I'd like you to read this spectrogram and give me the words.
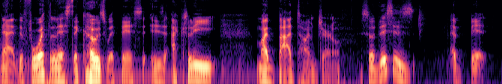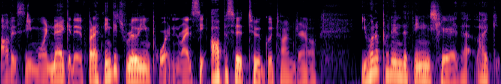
Now, the fourth list that goes with this is actually my bad time journal. So this is a bit obviously more negative, but I think it's really important, right? It's the opposite to a good time journal. You want to put in the things here that like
